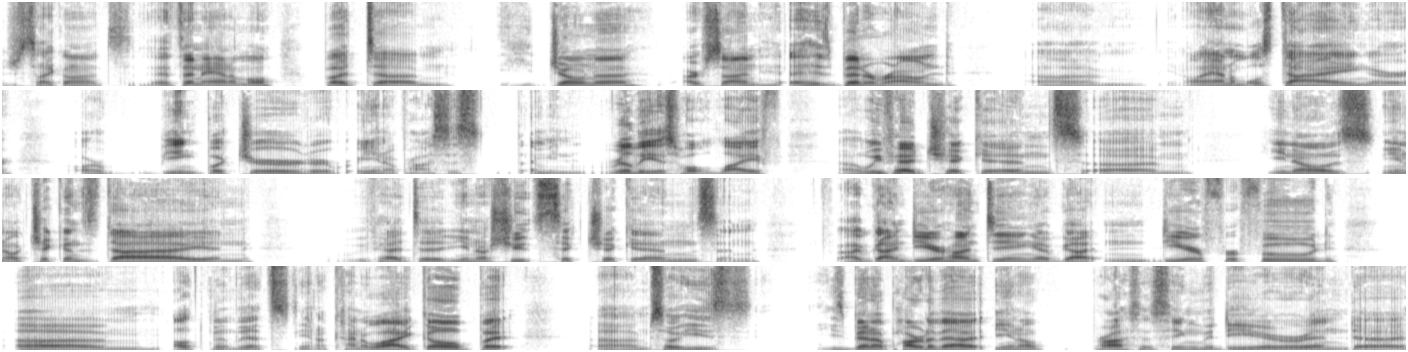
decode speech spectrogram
just like, oh, it's it's an animal. But um, he, Jonah, our son, has been around, um, you know, animals dying or or being butchered or you know processed. I mean, really his whole life. Uh, we've had chickens. Um, he knows, you know, chickens die, and we've had to, you know, shoot sick chickens. And I've gone deer hunting. I've gotten deer for food. Um, ultimately, that's you know kind of why I go. But um, so he's he's been a part of that, you know, processing the deer, and uh,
